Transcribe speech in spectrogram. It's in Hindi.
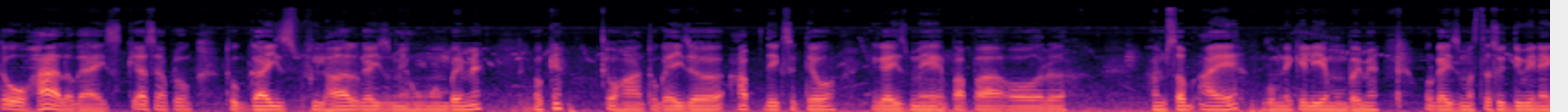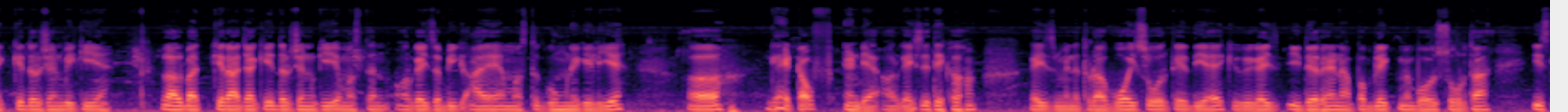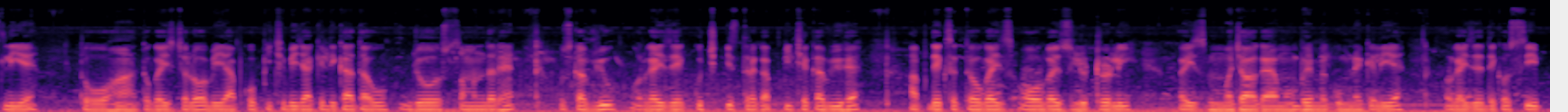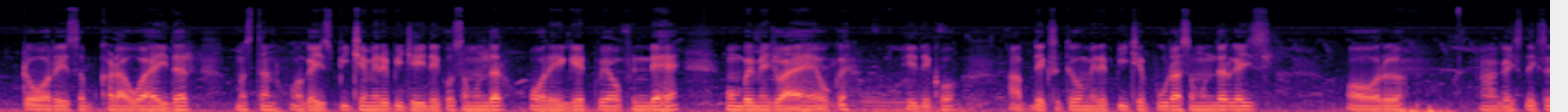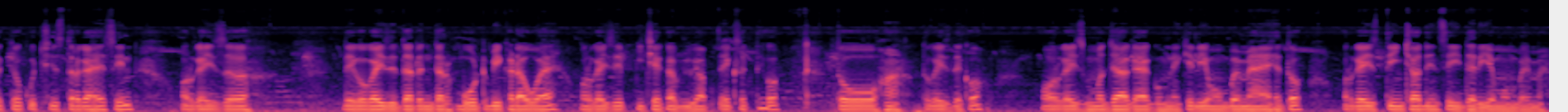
तो हेलो गाइस, कैसे आप लोग? तो गाइस, फ़िलहाल गाइस मैं हूँ मुंबई में, ओके? तो हाँ तो गाइस, आप देख सकते हो गाइस मैं, पापा और हम सब आए घूमने के लिए मुंबई में। और गाइस, मस्त सिद्धि विनायक के दर्शन भी किए लाल बाग के राजा के दर्शन किए मस्तन और गाइस, अभी आए हैं मस्त घूमने के लिए गेट ऑफ़ इंडिया। और गाइस देखो गाइज़ मैंने थोड़ा वॉइस ओवर कर दिया है क्योंकि गाइज़ इधर है ना पब्लिक में बहुत शोर था, इसलिए। तो हाँ तो गाइज़ चलो, अभी आपको पीछे भी जाके दिखाता हूँ जो समंदर है, उसका व्यू और गाइज़ एक कुछ इस तरह का पीछे का व्यू है। आप देख सकते हो गाइज़ और गाइज़ लिटरली गाइज़ मज़ा आ गया मुंबई में घूमने के लिए। और गाइज़ ये देखो सीप और ये सब खड़ा हुआ है इधर, मस्तन। और गाइज़ पीछे मेरे पीछे ही देखो समुंदर और ये गेट वे ऑफ़ इंडिया है, मुंबई में जो आया है ओके ये देखो, आप देख सकते हो मेरे पीछे पूरा समुंदर गाइज़ और हाँ गाइज़ देख सकते हो कुछ इस तरह का है सीन और गाइज़ देखो गाइज़ इधर अंदर बोट भी खड़ा हुआ है. और गाइज़ ये पीछे का व्यू आप देख सकते हो. तो हाँ तो गाइज़ देखो. और गाइज़ मज़ा आ गया घूमने के लिए मुंबई में आए हैं तो. और गाइज़ तीन चार दिन से इधर ही है मुंबई में.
